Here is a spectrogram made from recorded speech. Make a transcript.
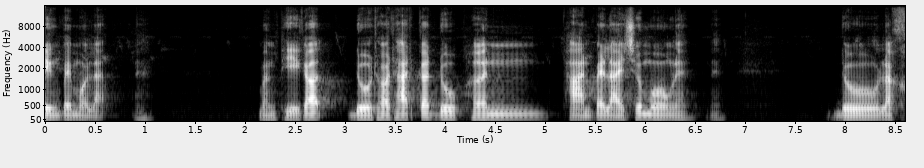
ดึงไปหมดละ บางทีก็ดูโทรทัศน์ก็ดูเพลินผ่านไปหลายชั่วโมงเลยนะดูละค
